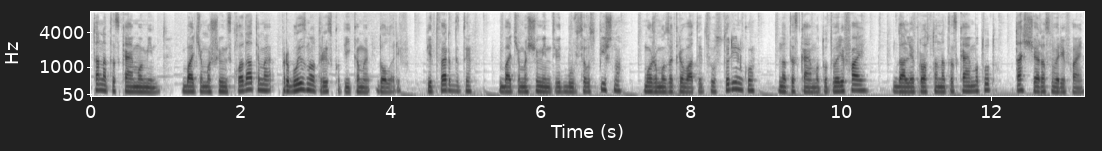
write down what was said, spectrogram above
та натискаємо Mint. Бачимо, що він складатиме приблизно 3 з копійками доларів. Підтвердити. Бачимо, що Mint відбувся успішно. Можемо закривати цю сторінку, натискаємо тут Verify, далі просто натискаємо тут та ще раз Verify.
